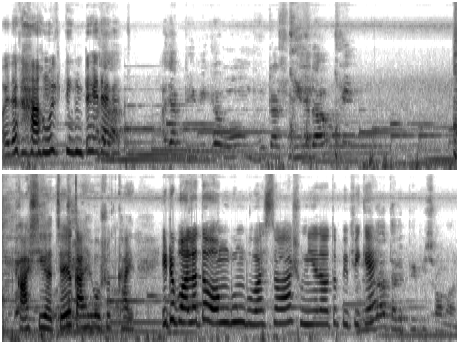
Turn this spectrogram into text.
ওই দেখো আঙুল তিনটেই দেখা আচ্ছা বিবিকে ওম ভুটা শুনিয়ে দাও। কাশি হচ্ছে কাশি ওষুধ খাই। একটু বলো তো ওং ভুং ভুবাস্ত শুনিয়ে দাও তো পিপিকে। শুনিয়ে দাও তাহলে পিপি সমান।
